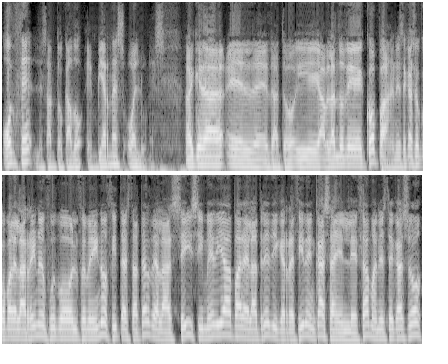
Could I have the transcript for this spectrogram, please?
11 les han tocado en viernes o en lunes. Hay que dar el dato. Y hablando de Copa, en este caso Copa de la Reina en fútbol femenino, cita esta tarde a las seis y media para el Atleti que recibe en casa en Lezama, en este caso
